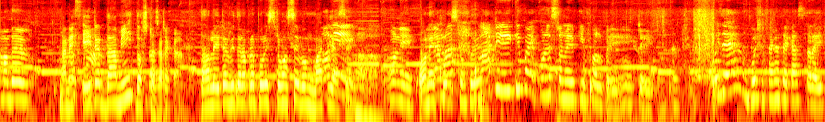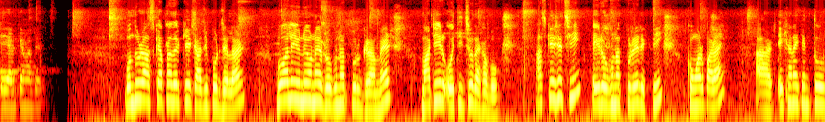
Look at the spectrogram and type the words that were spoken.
আমাদের মানে। এইটার দামই দশ টাকা। তাহলে এটার ভিতরে আপনার পরিশ্রম আছে এবং মাটি আছে। অনেক। অনেক অনেক পরিশ্রম করে- মাটির কি পাই? পরিশ্রমের কি ফল পাই? এটাই ওই যে বসে থাকাতে কাজ করা এটাই আর কি আমাদের। বন্ধুরা আজকে আপনাদেরকে গাজীপুর জেলার বোয়ালি ইউনিয়নের রঘুনাথপুর গ্রামের মাটির ঐতিহ্য দেখাবো। আজকে এসেছি এই রঘুনাথপুরের একটি কুমারপাড়ায়। আর এখানে কিন্তু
